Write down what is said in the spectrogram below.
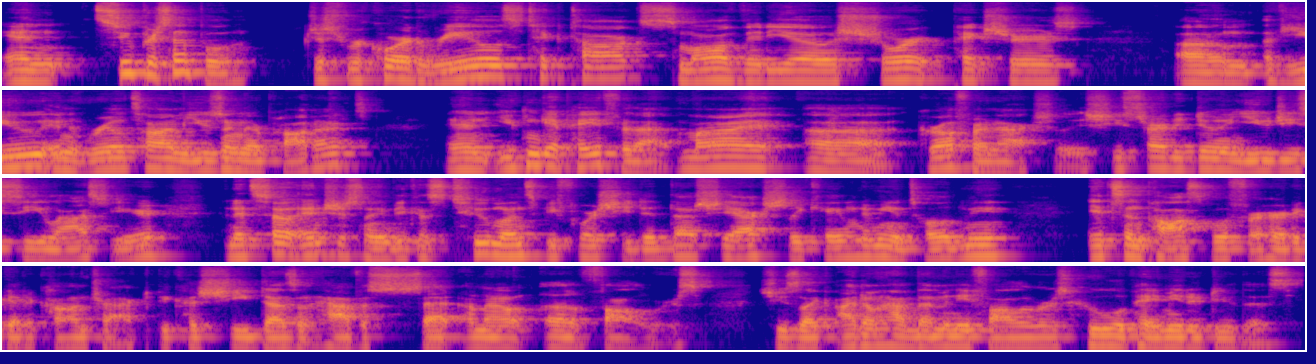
And super simple just record reels, TikToks, small videos, short pictures um, of you in real time using their product. And you can get paid for that. My uh, girlfriend, actually, she started doing UGC last year. And it's so interesting because two months before she did that, she actually came to me and told me it's impossible for her to get a contract because she doesn't have a set amount of followers. She's like, I don't have that many followers. Who will pay me to do this?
